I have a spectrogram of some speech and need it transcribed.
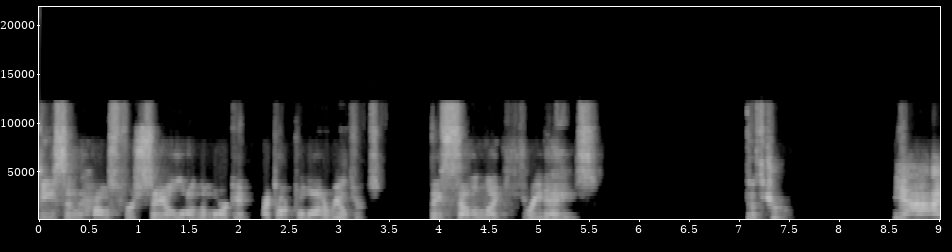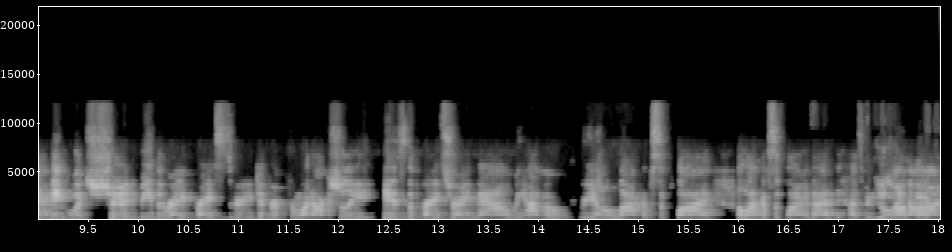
decent house for sale on the market, I talked to a lot of realtors. They sell in like three days. That's true. Yeah, I think what should be the right price is very different from what actually is the price right now. We have a real lack of supply, a lack of supply that has been going on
